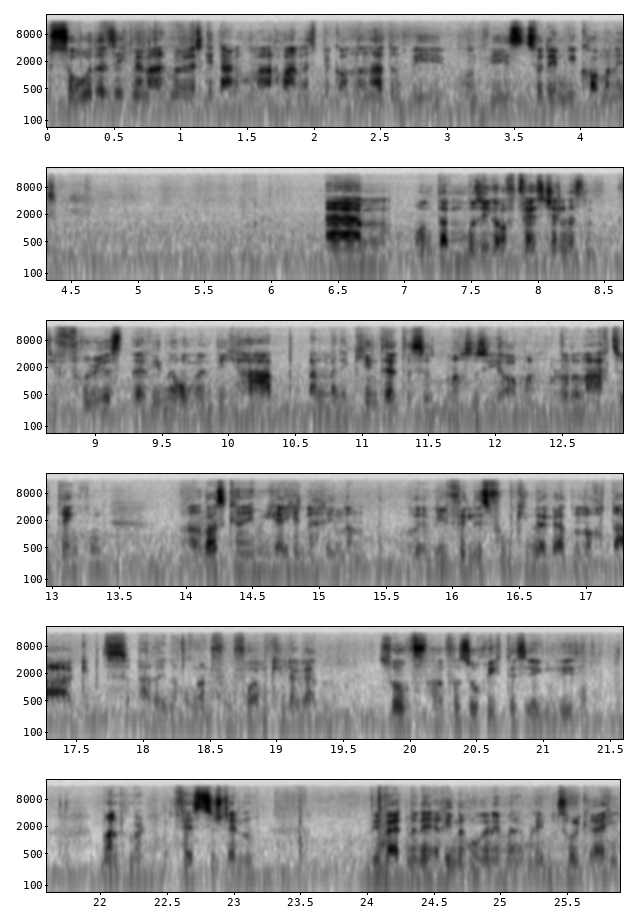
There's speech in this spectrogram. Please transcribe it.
so, dass ich mir manchmal das Gedanken mache, wann es begonnen hat und wie, und wie es zu dem gekommen ist. Ähm, und dann muss ich oft feststellen, dass die frühesten Erinnerungen, die ich habe an meine Kindheit, das machst du sicher auch manchmal, oder nachzudenken, an was kann ich mich eigentlich erinnern? Wie viel ist vom Kindergarten noch da? Gibt es Erinnerungen von vor dem Kindergarten? So versuche ich das irgendwie manchmal festzustellen, wie weit meine Erinnerungen in meinem Leben zurückreichen.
